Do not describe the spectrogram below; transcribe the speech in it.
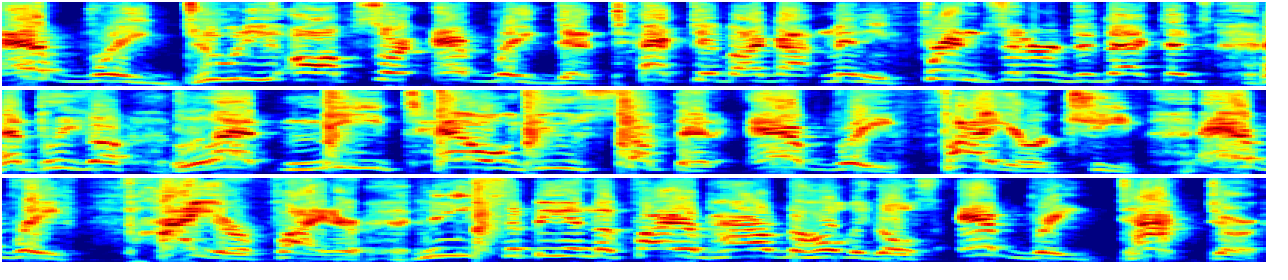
every duty officer, every detective. I got many friends that are detectives, and please uh, let me tell you something. Every fire chief, every firefighter needs to be in the firepower of the Holy Ghost. Every doctor,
